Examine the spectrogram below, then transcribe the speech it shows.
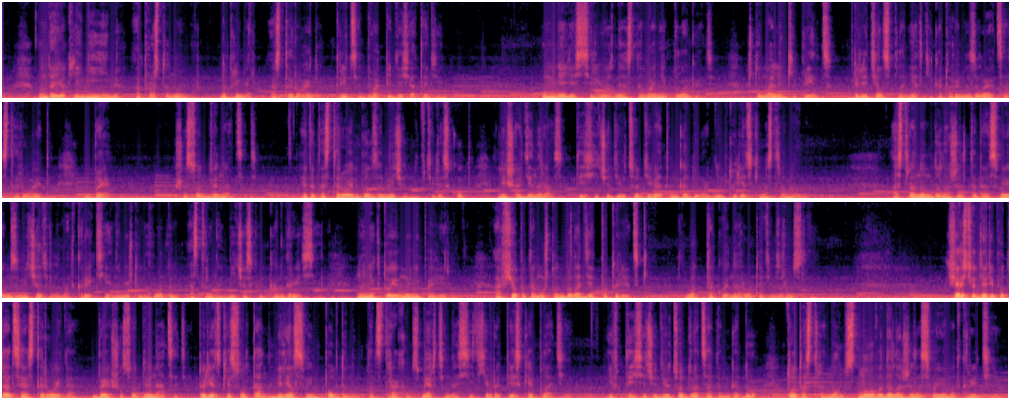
он дает ей не имя, а просто номер. Например, астероид 3251. У меня есть серьезные основания полагать, что маленький принц прилетел с планетки, которая называется астероид B612. Этот астероид был замечен в телескоп лишь один раз в 1909 году одним турецким астрономом. Астроном доложил тогда о своем замечательном открытии на Международном астрономическом конгрессе, но никто ему не поверил. А все потому, что он был одет по-турецки. Вот такой народ эти взрослые. К счастью для репутации астероида B612, турецкий султан велел своим подданным под страхом смерти носить европейское платье. И в 1920 году тот астроном снова доложил о своем открытии –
